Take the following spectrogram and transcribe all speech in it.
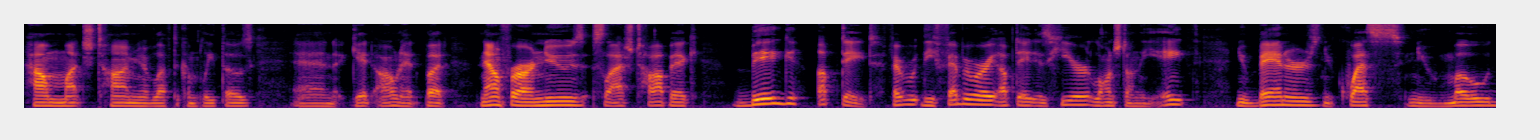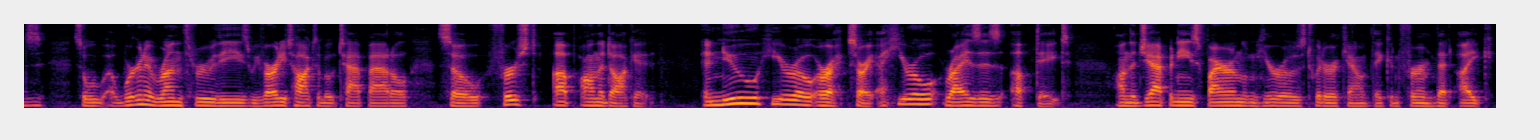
how much time you have left to complete those and get on it. But now for our news slash topic, big update. February, the February update is here, launched on the eighth. New banners, new quests, new modes. So uh, we're gonna run through these. We've already talked about Tap Battle. So first up on the docket, a new hero or sorry a hero rises update. On the japanese fire emblem heroes twitter account they confirmed that ike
